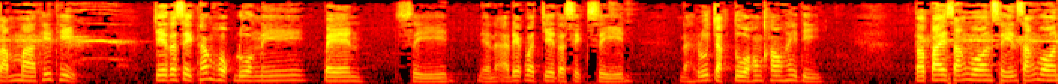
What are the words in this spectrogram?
สัมมาทิฏฐิ เจตสิกทั้งหกดวงนี้เป็นศีลเนี่ยนะเรียกว่าเจตสิกศีลนะรู้จักตัวของเขาให้ดี ต่อไปสังวรศีลสังวร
